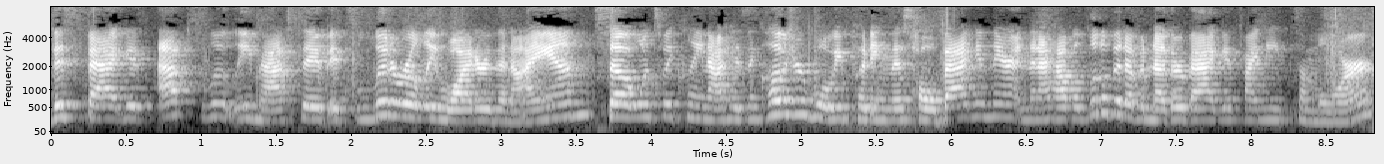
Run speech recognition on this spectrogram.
This bag is absolutely massive. It's literally wider than I am. So once we clean out his enclosure, we'll be putting this whole bag in there and then I have a little bit of another bag if I need some more.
